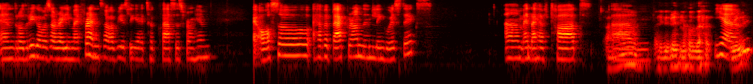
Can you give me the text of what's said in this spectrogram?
And Rodrigo was already my friend, so obviously I took classes from him. I also have a background in linguistics, um, and I have taught. Ah, Um, I didn't know that. yeah. Really?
